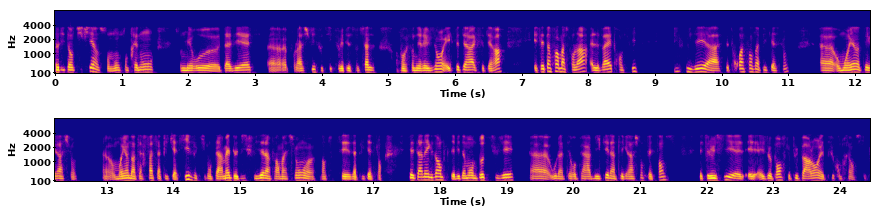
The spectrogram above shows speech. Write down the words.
de l'identifier, hein, son nom, son prénom, son numéro d'AVS pour la Suisse ou de sécurité sociale en fonction des régions, etc., etc. Et cette information-là, elle va être ensuite diffusée à ces 300 applications au moyen d'intégration. Euh, au moyen d'interfaces applicatives qui vont permettre de diffuser l'information euh, dans toutes ces applications. C'est un exemple. Évidemment d'autres sujets euh, où l'interopérabilité, l'intégration fait sens, mais celui-ci est, je pense, le plus parlant et le plus compréhensible.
